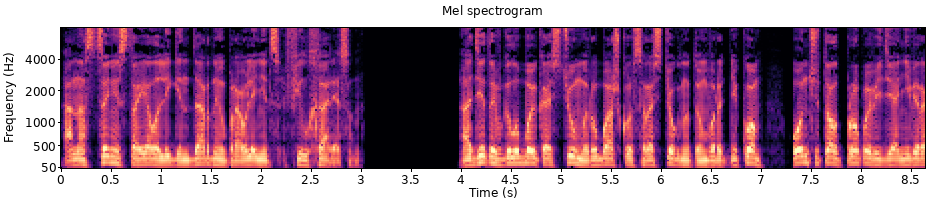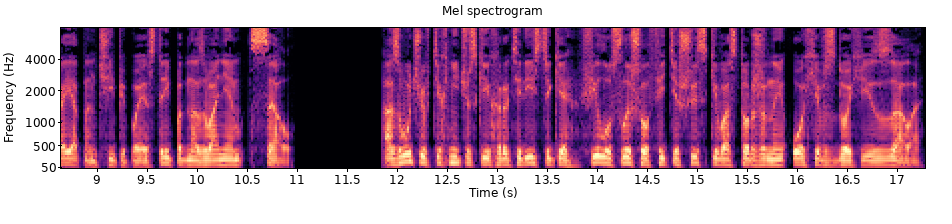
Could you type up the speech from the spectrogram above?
а на сцене стоял легендарный управленец Фил Харрисон. Одетый в голубой костюм и рубашку с расстегнутым воротником, он читал проповеди о невероятном чипе PS3 под названием Cell. Озвучив технические характеристики, Фил услышал фетишистски восторженные охи-вздохи из зала.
